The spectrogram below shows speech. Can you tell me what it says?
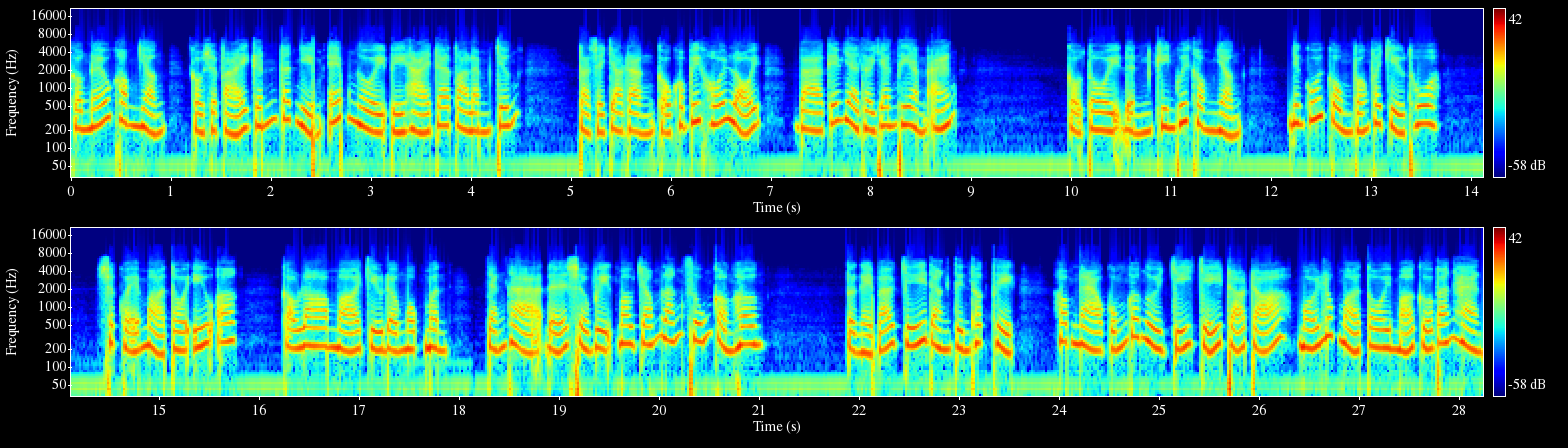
còn nếu không nhận, cậu sẽ phải gánh trách nhiệm ép người bị hại ra tòa làm chứng. Tòa sẽ cho rằng cậu không biết hối lỗi và kéo dài thời gian thi hành án. Cậu tôi định kiên quyết không nhận, nhưng cuối cùng vẫn phải chịu thua. Sức khỏe mợ tôi yếu ớt, cậu lo mợ chịu đựng một mình, chẳng thà để sự việc mau chóng lắng xuống còn hơn. Từ ngày báo chí đăng tin thất thiệt, hôm nào cũng có người chỉ chỉ trỏ trỏ mỗi lúc mợ tôi mở cửa bán hàng.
